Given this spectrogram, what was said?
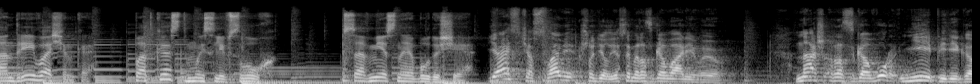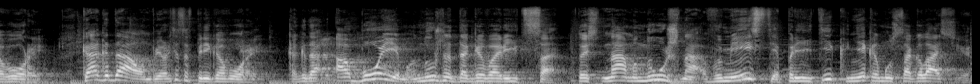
Андрей Ващенко. Подкаст «Мысли вслух». Совместное будущее. Я сейчас с вами что делаю? Я с вами разговариваю. Наш разговор не переговоры. Когда он превратится в переговоры? Когда обоим нужно договориться. То есть нам нужно вместе прийти к некому согласию.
